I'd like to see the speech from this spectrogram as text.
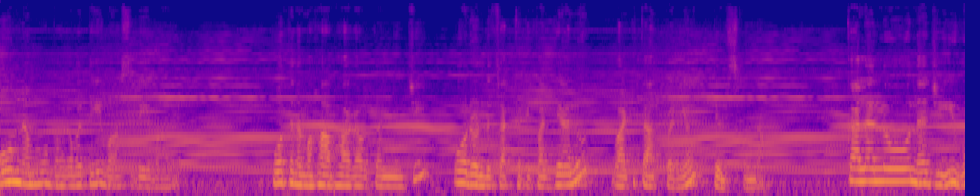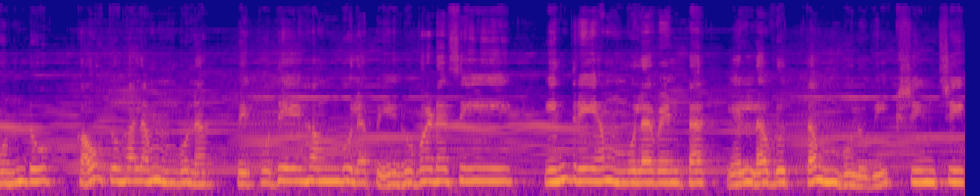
ఓం నమో భగవతే వాసుదేవాయ. పోతన మహాభాగవతం నుంచి ఓ రెండు చక్కటి పద్యాలు వాటి తాత్పర్యం తెలుసుకుందాం. కలలోన జీవుండు కౌతూహలంబున పెకుదేహంబుల పేరుబడసి ఇంద్రియంబుల వెంట ఎల్ల వృత్తంబులు వీక్షించి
